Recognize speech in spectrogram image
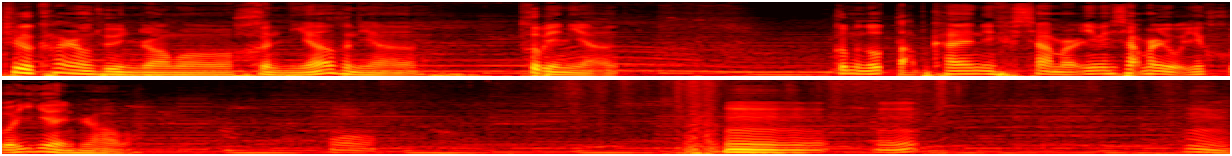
这个看上去你知道吗？很黏很黏，特别黏，根本都打不开那个下面，因为下面有一荷叶，你知道吗？嗯，嗯嗯嗯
